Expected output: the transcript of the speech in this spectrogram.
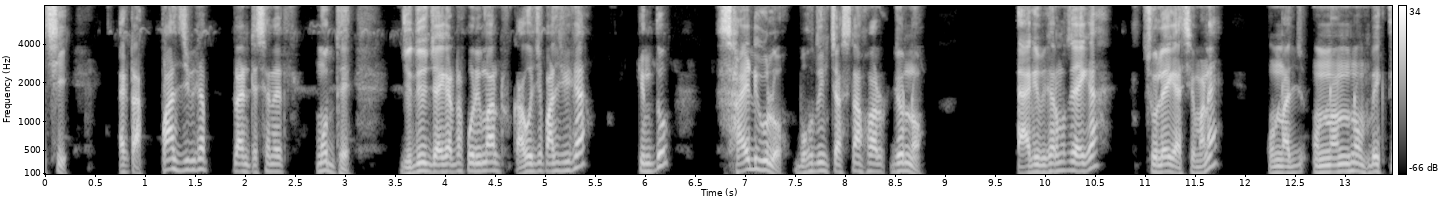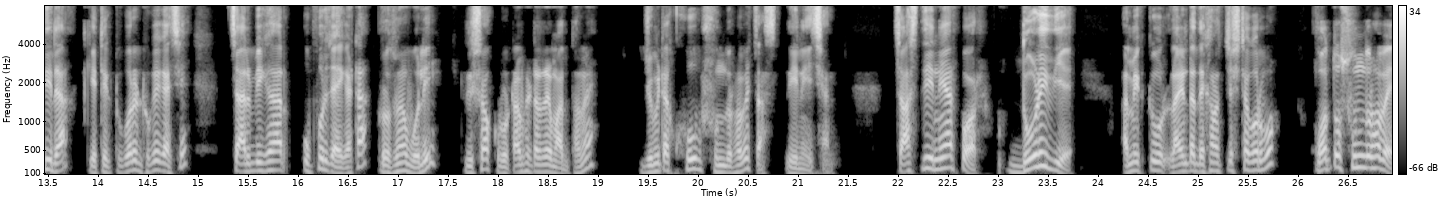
আছি একটা পাঁচ বিঘা প্ল্যান্টেশনের মধ্যে। যদিও জায়গাটার পরিমাণ কাগজে পাঁচ বিঘা, কিন্তু সাইডগুলো বহুদিন চাষ না হওয়ার জন্য এক বিঘার মতো জায়গা চলে গেছে। মানে অন্যান্য ব্যক্তিরা কেটে একটু করে ঢুকে গেছে। চার বিঘার উপর জায়গাটা প্রথমে বলি, কৃষক রোটাভেটারের মাধ্যমে জমিটা খুব সুন্দরভাবে চাষ দিয়ে নিয়েছেন। চাষ দিয়ে নেওয়ার পর দড়ি দিয়ে আমি একটু লাইনটা দেখানোর চেষ্টা করব। কত সুন্দরভাবে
